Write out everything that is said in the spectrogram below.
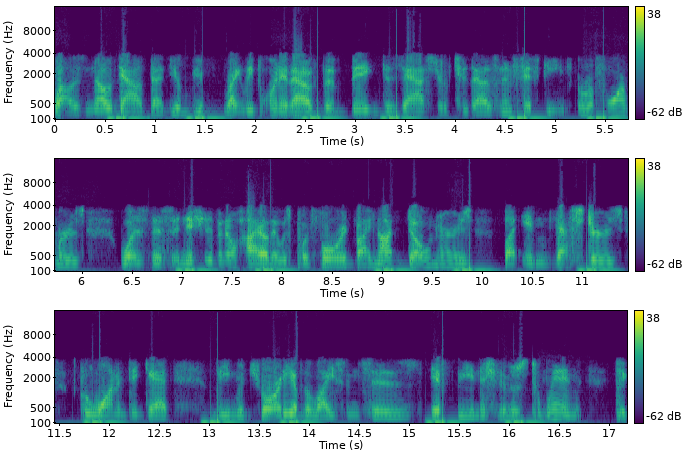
Well, there's no doubt that you, you rightly pointed out the big disaster of 2015 for reformers was this initiative in Ohio that was put forward by not donors but investors who wanted to get the majority of the licenses, if the initiative was to win, to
